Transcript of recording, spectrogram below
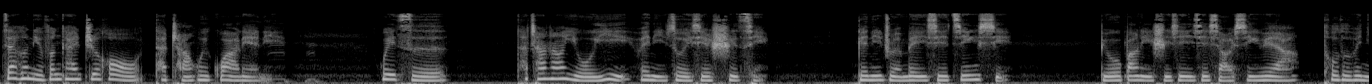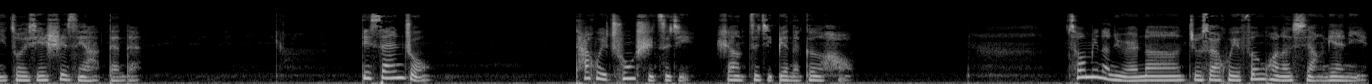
在和你分开之后，她常会挂念你，为此。他常常有意为你做一些事情，给你准备一些惊喜，比如帮你实现一些小心愿啊，偷偷为你做一些事情啊，等等。第三种，他会充实自己，让自己变得更好。聪明的女人呢，就算会疯狂的想念你，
